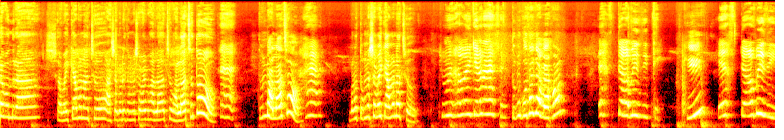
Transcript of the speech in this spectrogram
হ্যালো বন্ধুরা সবাই কেমন আছো? আশা করি তোমরা সবাই ভালো আছো। ভালো আছো তো? হ্যাঁ। তুমি ভালো আছো? হ্যাঁ। বলো তোমরা সবাই কেমন আছো? তুমি সবাই কেমন আছে? তুমি কোথায় যাবে এখন? স্ট্রবেরিতে। কি? স্ট্রবেরি।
